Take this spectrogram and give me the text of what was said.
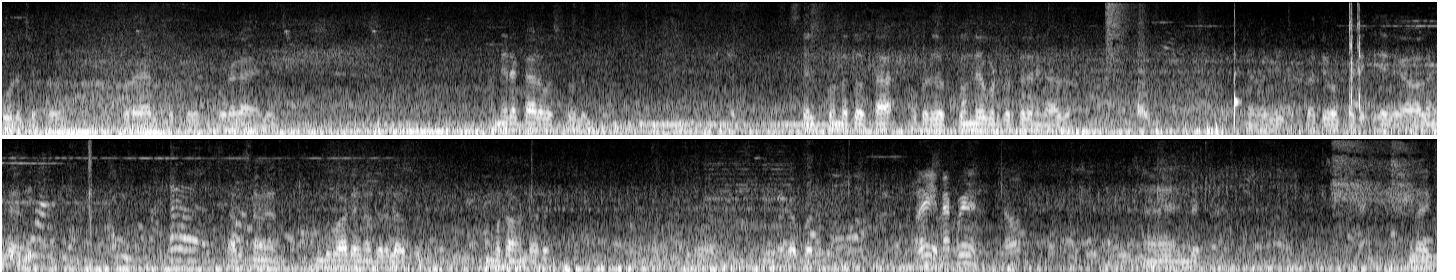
పూల చెట్లు కూరగాయల చెట్లు కూరగాయలు అన్ని రకాల వస్తువులు. సెల్ ఫోన్లతో సహా ఒకటి దొరుకుతుంది ఒకటి దొరకదని కాదు. ప్రతి ఒక్కటి ఏది కావాలంటే అది. సరసన అందుబాటైన ధరలకు అమ్ముతూ ఉంటారు. రబ్బరు like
